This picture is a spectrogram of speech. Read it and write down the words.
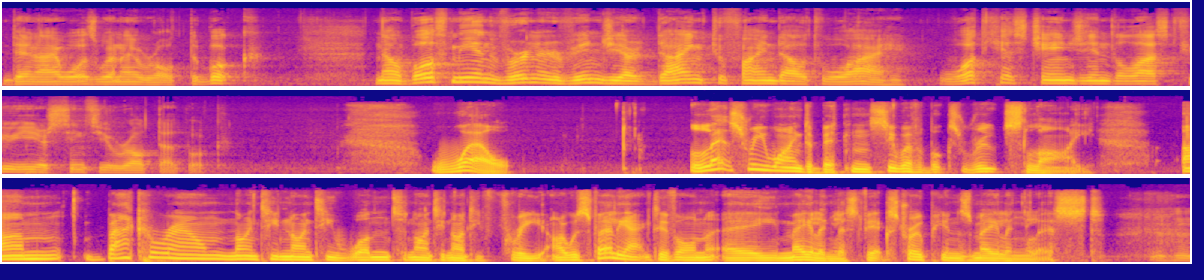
than I was when I wrote the book. Now both me and Vernor Vinge are dying to find out why. What has changed in the last few years since you wrote that book? Well, let's rewind a bit and see where the book's roots lie. Um, back around 1991 to 1993, I was fairly active on a mailing list, the Extropians mailing list. Mm-hmm.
